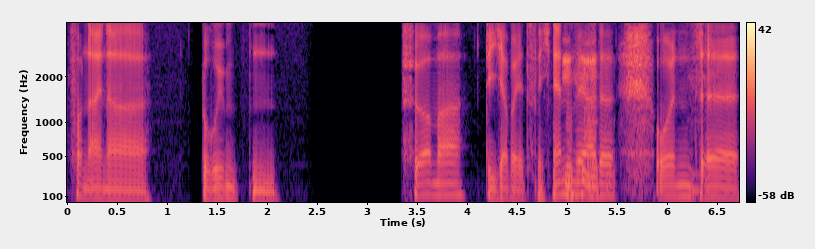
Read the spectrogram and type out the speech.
von einer berühmten Firma, die ich aber jetzt nicht nennen mhm. werde. Und äh,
